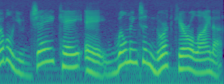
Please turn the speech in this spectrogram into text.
WJKA, Wilmington, North Carolina.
